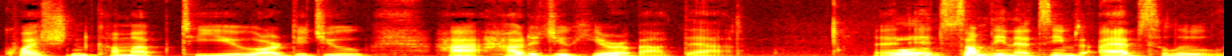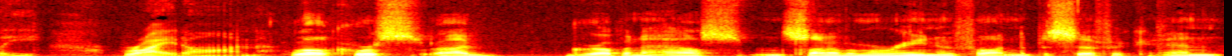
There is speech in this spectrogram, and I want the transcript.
question come up to you, or did you? How, how did you hear about that? Well, it's something that seems absolutely right on. Well, of course, I grew up in a house, son of a Marine who fought in the Pacific, and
